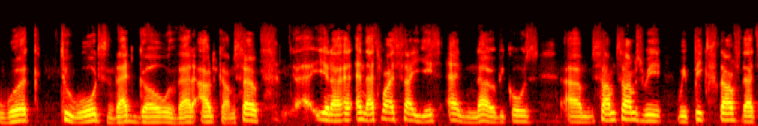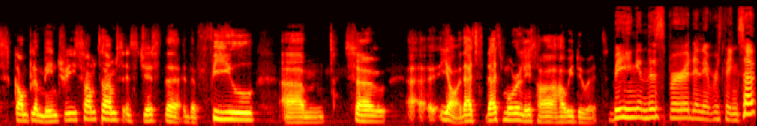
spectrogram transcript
work towards that goal that outcome. So uh, you know and, and, that's why i say yes and no because um, sometimes we we pick stuff that's complementary. Sometimes it's just the the feel um, so uh, yeah, that's that's more or less how, how we do it. Being in the spirit and everything. So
